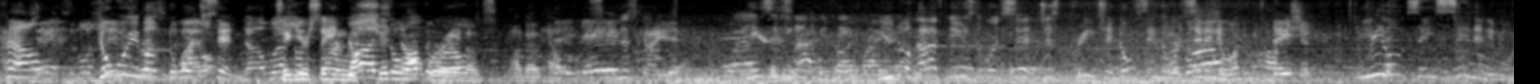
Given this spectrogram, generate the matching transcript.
hell. say it's the most Don't worry about the the word Bible. sin. No, well, So you're saying we God should so not worry world about about hell. that This guy is. Well, He it's says need to be saved by you don't have to use the word sin. Just preach and don't say the word sin anymore. Nation. You don't say sin anymore.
